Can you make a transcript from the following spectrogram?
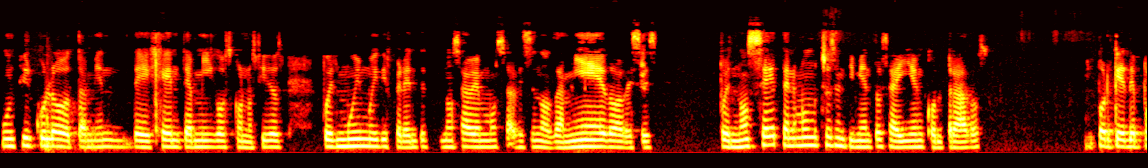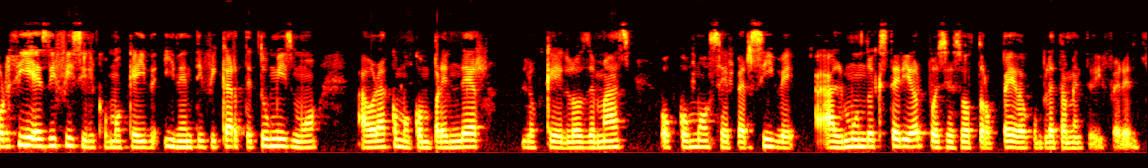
un círculo también de gente, amigos, conocidos, pues muy, muy diferente. No sabemos, a veces nos da miedo, a veces pues no sé, tenemos muchos sentimientos ahí encontrados, porque de por sí es difícil como que identificarte tú mismo, ahora como comprender lo que los demás o cómo se percibe al mundo exterior, pues es otro pedo completamente diferente.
